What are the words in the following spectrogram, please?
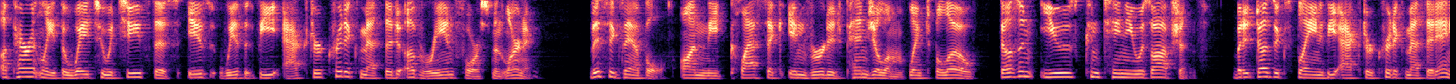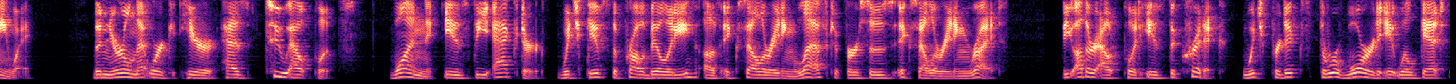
Apparently, the way to achieve this is with the actor-critic method of reinforcement learning. This example, on the classic inverted pendulum linked below, doesn't use continuous options, but it does explain the actor-critic method anyway. The neural network here has two outputs. One is the actor, which gives the probability of accelerating left versus accelerating right. The other output is the critic, which predicts the reward it will get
